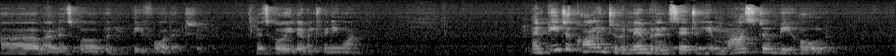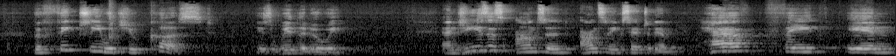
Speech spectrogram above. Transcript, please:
Uh, well, let's go a bit before that. Let's go 1121. And Peter calling to remembrance said to him, Master, behold, the fig tree which you cursed is withered away. And Jesus answered, answering said to them, Have faith in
